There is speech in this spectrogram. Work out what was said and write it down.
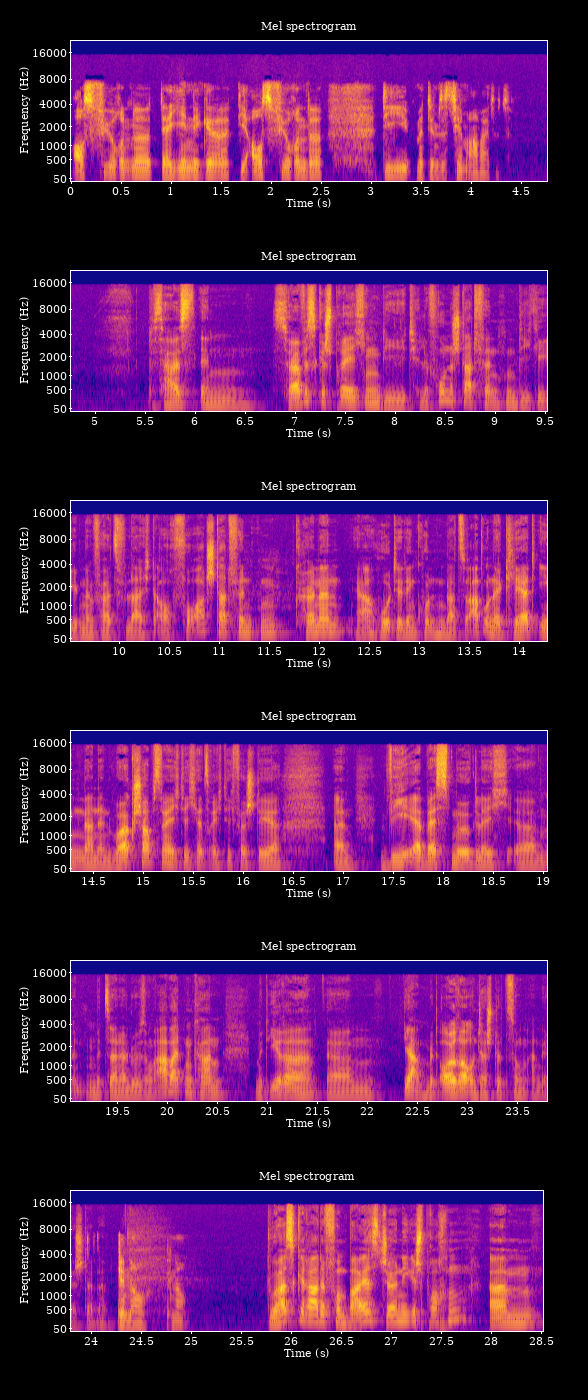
Ausführende, derjenige, die Ausführende, die mit dem System arbeitet. Das heißt, in Servicegesprächen, die telefonisch stattfinden, die gegebenenfalls vielleicht auch vor Ort stattfinden können, ja, holt ihr den Kunden dazu ab und erklärt ihm dann in Workshops, wenn ich dich jetzt richtig verstehe, ähm, wie er bestmöglich ähm, mit seiner Lösung arbeiten kann, mit ihrer, ähm, ja, mit eurer Unterstützung an der Stelle. Genau, genau. Du hast gerade vom Bias Journey gesprochen. Ähm,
